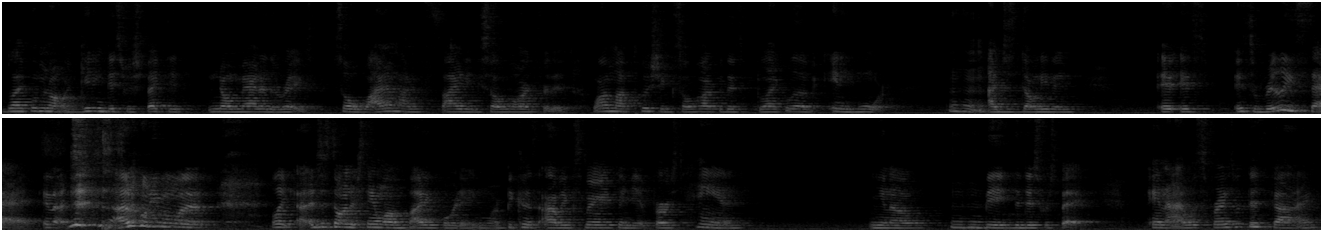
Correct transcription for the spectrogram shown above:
black women are getting disrespected no matter the race. So why am I fighting so hard for this? Why am I pushing so hard for this black love anymore? Mm-hmm. I just don't even. It, it's it's really sad, and I just I don't even want to. Like I just don't understand why I'm fighting for it anymore because I'm experiencing it firsthand. You know, Mm-hmm. being the disrespect. And I was friends with this guy,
